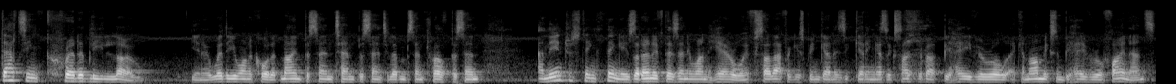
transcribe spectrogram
that's incredibly low, you know, whether you want to call it 9%, 10%, 11%, 12%. And the interesting thing is, I don't know if there's anyone here or if South Africa's been getting, getting as excited about behavioral economics and behavioral finance,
